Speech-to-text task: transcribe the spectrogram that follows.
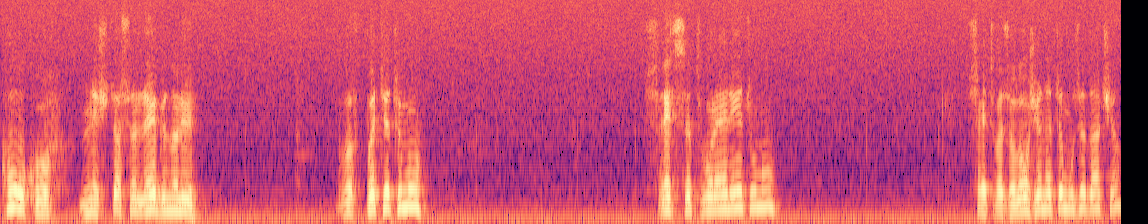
колко неща са легнали в пътята му, след сътворението му, след възложената му задача,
